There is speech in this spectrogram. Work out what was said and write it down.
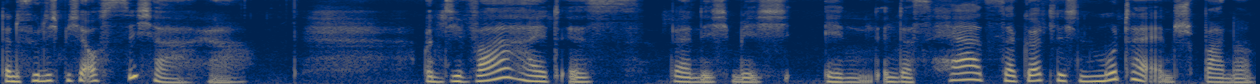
dann fühle ich mich auch sicher, ja. Und die Wahrheit ist, wenn ich mich in, in das Herz der göttlichen Mutter entspanne,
